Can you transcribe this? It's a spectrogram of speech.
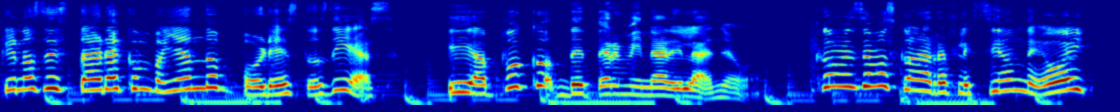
que nos estará acompañando por estos días y a poco de terminar el año. Comencemos con la reflexión de hoy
